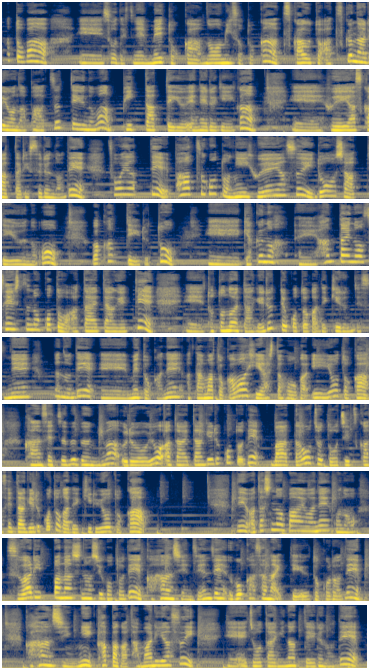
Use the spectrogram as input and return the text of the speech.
あとは、えーそうですね目とか脳みそとか使うと熱くなるようなパーツっていうのはピッタっていうエネルギーが、えー増えやすかったりするのでそうやってパーツごとに増えやすい動作っていうのを分かっていると、えー逆の、え反対の性質のことを与えてあげて、え整えてあげるっていうことができるんですね。なので、えー目とかね頭とかは冷やした方がいいよとか関節部分には潤いを与えてあげることでバータをちょっと落ち着かせてあげることができるよとか。で私の場合はねこの座りっぱなしの仕事で下半身全然動かさないっていうところで下半身にカパが溜まりやすい、えー状態になっているので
